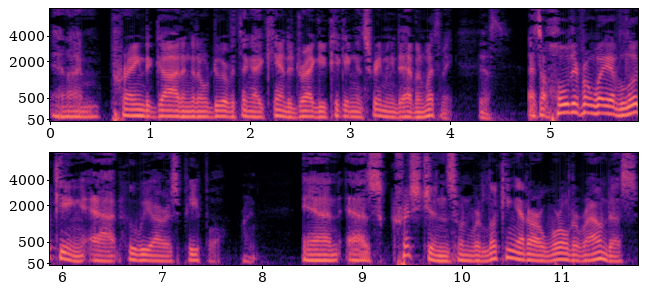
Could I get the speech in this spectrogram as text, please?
And I'm praying to God, I'm going to do everything I can to drag you kicking and screaming to heaven with me. Yes. That's a whole different way of looking at who we are as people. Right. And as Christians, when we're looking at our world around us,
